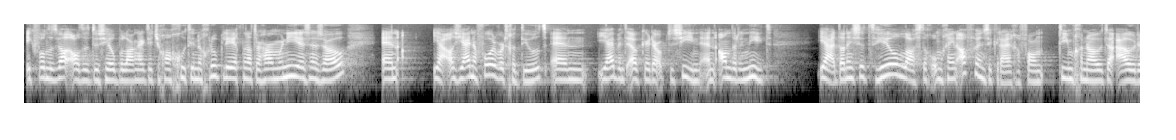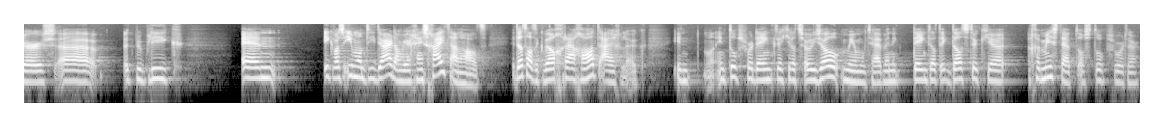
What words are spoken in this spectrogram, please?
ik vond het wel altijd dus heel belangrijk dat je gewoon goed in de groep ligt en dat er harmonie is en zo. En ja, als jij naar voren wordt geduwd en jij bent elke keer daarop te zien en anderen niet, ja, dan is het heel lastig om geen afgunst te krijgen van teamgenoten, ouders, uh, het publiek. En ik was iemand die daar dan weer geen scheid aan had. Dat had ik wel graag gehad eigenlijk. In, in topsport denk ik dat je dat sowieso meer moet hebben. En ik denk dat ik dat stukje gemist heb als topsporter.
